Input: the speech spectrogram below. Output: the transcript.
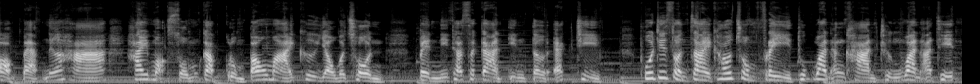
ออกแบบเนื้อหาให้เหมาะสมกับกลุ่มเป้าหมายคือเยาวชน เป็นนิทรรศการอินเตอร์แอคทีฟผู้ที่สนใจเข้าชมฟรีทุกวันอังคารถึงวันอาทิตย์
